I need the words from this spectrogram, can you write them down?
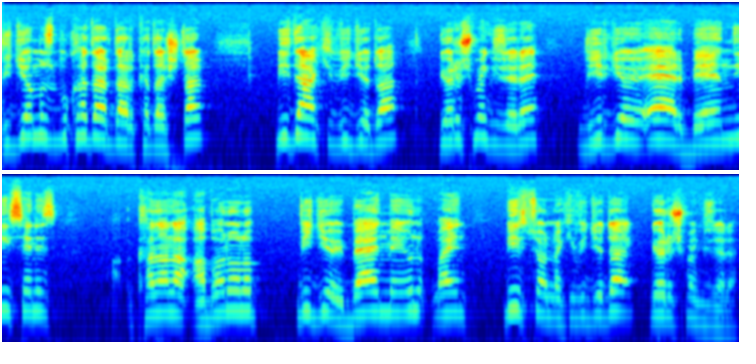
Videomuz bu kadardı arkadaşlar. Bir dahaki videoda görüşmek üzere. Videoyu eğer beğendiyseniz kanala abone olup videoyu beğenmeyi unutmayın. Bir sonraki videoda görüşmek üzere.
